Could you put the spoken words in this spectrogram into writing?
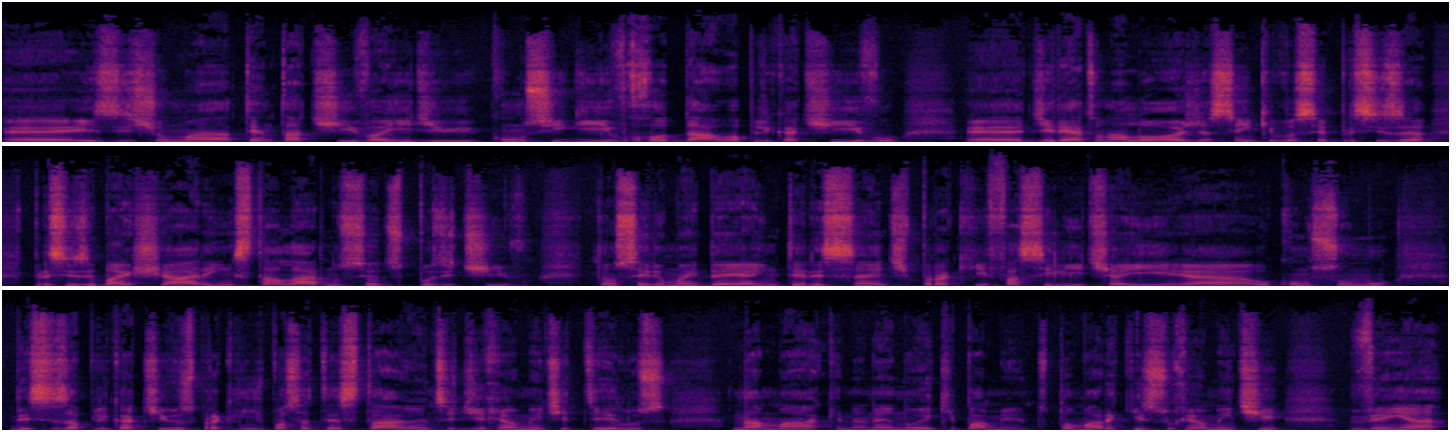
é, existe uma tentativa aí de conseguir rodar o aplicativo é, direto na loja, sem que você precisa, precise baixar e instalar no seu dispositivo. Então, seria uma ideia interessante para que facilite aí é, o consumo desses aplicativos para que a gente possa testar antes de realmente tê-los na máquina, né, no equipamento. Tomara que isso realmente venha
